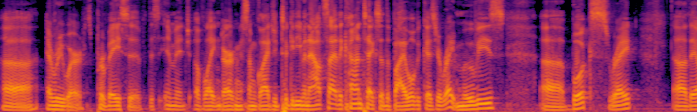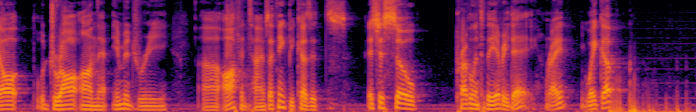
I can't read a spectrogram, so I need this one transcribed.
uh, everywhere. It's pervasive. This image of light and darkness. I'm glad you took it even outside the context of the Bible because you're right. Movies, uh, books, right? Uh, they all draw on that imagery. Uh, oftentimes, I think because it's it's just so prevalent to the everyday, right? You wake up,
